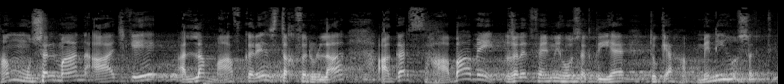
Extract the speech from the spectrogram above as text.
ہم مسلمان آج کے اللہ معاف کرے، استغفر اللہ، اگر صحابہ میں غلط فہمی ہو سکتی ہے تو کیا ہم میں نہیں ہو سکتی؟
